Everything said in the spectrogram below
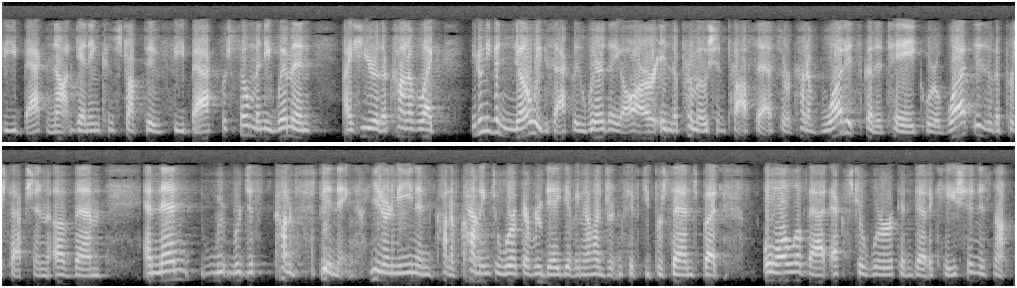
feedback, not getting constructive feedback. For so many women, I hear they're kind of like they don't even know exactly where they are in the promotion process or kind of what it's going to take or what is the perception of them. And then we're just kind of spinning, you know what I mean, and kind of coming to work every day giving 150%, but all of that extra work and dedication is not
